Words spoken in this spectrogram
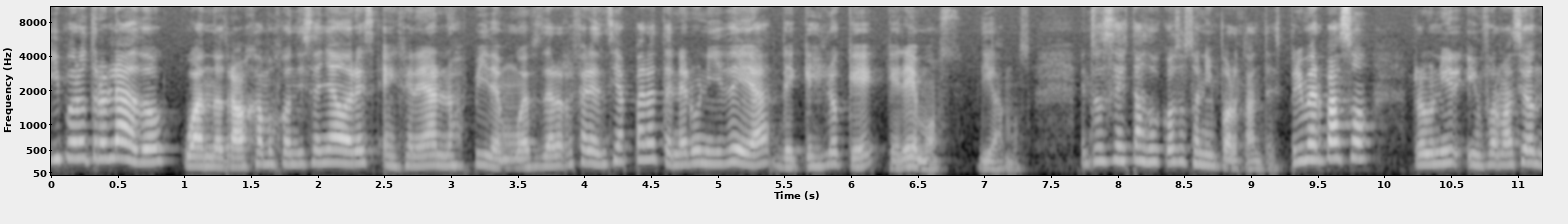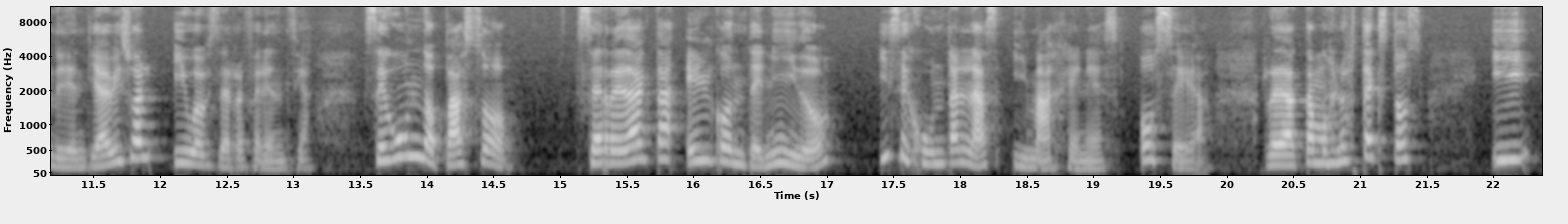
Y por otro lado, cuando trabajamos con diseñadores, en general nos piden webs de referencia para tener una idea de qué es lo que queremos, digamos. Entonces estas dos cosas son importantes. Primer paso, reunir información de identidad visual y webs de referencia. Segundo paso, se redacta el contenido y se juntan las imágenes. O sea, redactamos los textos y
